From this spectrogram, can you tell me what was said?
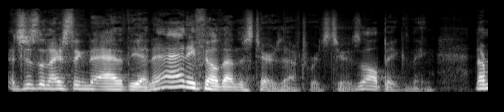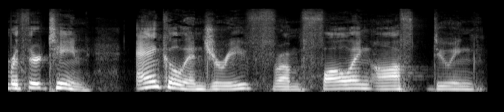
It's just a nice thing to add at the end. And he fell down the stairs afterwards too. It's all big thing. Number 13, ankle injury from falling off doing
